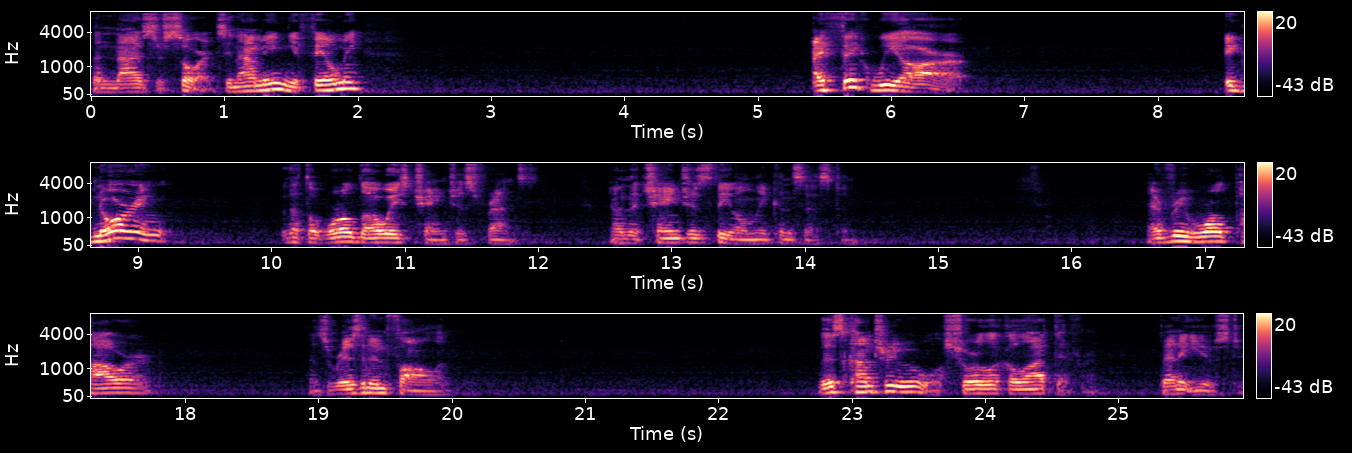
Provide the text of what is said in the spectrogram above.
than knives or swords. You know what I mean? You feel me? I think we are ignoring that the world always changes, friends, and that change is the only consistent. Every world power has risen and fallen. This country will sure look a lot different than it used to.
